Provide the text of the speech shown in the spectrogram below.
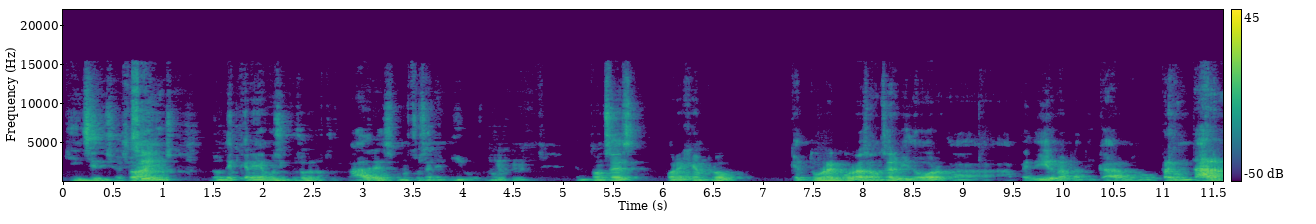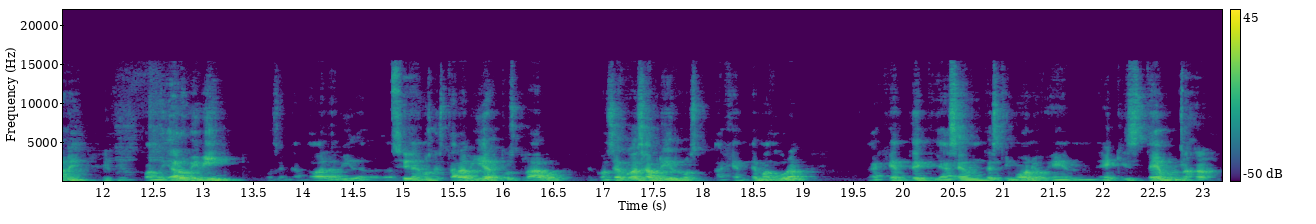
15, 18 Sí. años, donde creemos incluso que nuestros padres son nuestros enemigos, ¿no? Entonces, por ejemplo, que tú recurras a un servidor a, a pedirme, a platicarme o preguntarme cuando ya lo viví, pues encantado de la vida, ¿verdad? Sí. Tenemos que estar abiertos, claro. El consejo es abrirnos a gente madura, a gente que ya sea un testimonio en X tema, Ajá.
